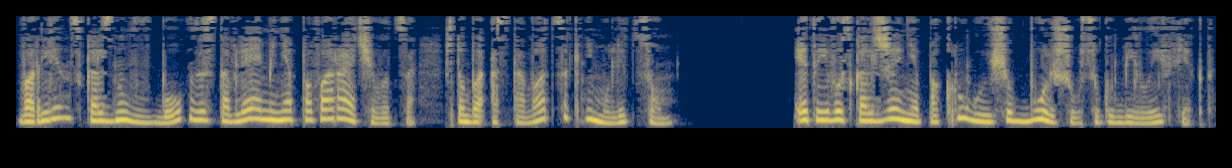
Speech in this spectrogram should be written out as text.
Варлен скользнул в бок, заставляя меня поворачиваться, чтобы оставаться к нему лицом. Это его скольжение по кругу еще больше усугубило эффект.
